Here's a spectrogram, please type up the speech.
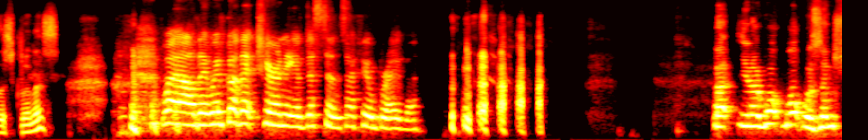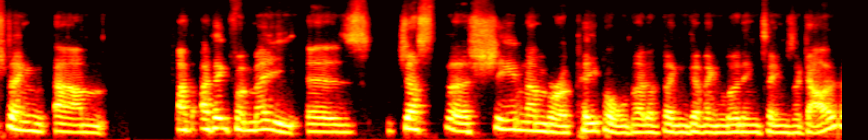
this Glynis. well, we've got that tyranny of distance. I feel braver. but you know what? What was interesting, um, I, I think for me is just the sheer number of people that have been giving learning teams a go.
